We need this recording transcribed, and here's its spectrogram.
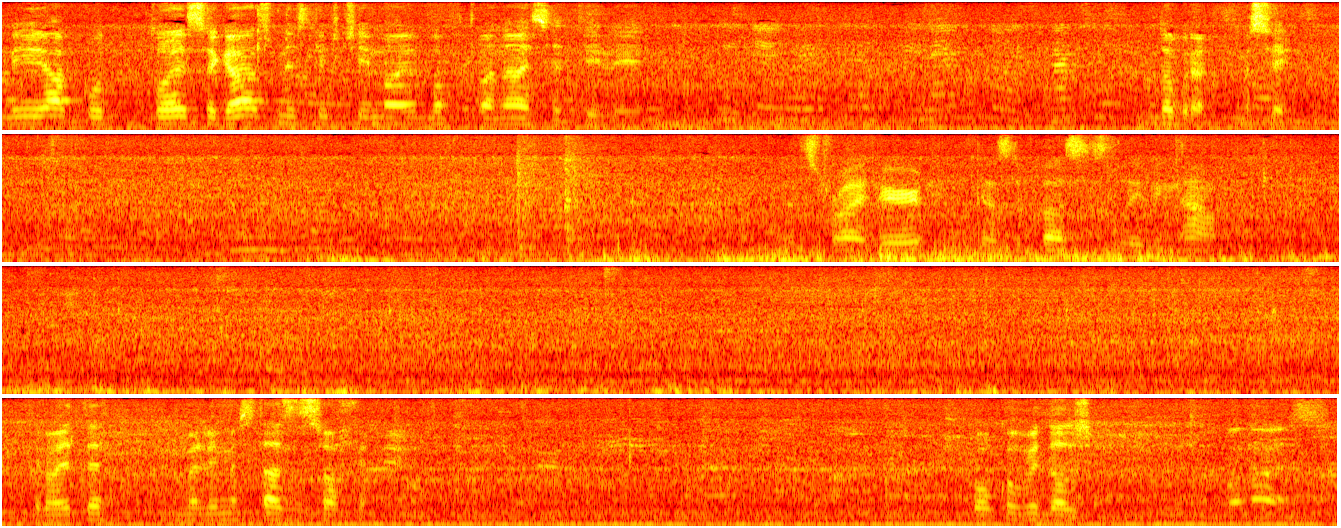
Ми ако то е сега, аз мислих, че има в 12 или... Добре, меси. Let's try here because the bus is leaving now. Здравейте, има ли места за София? Колко ви дължа? 12.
